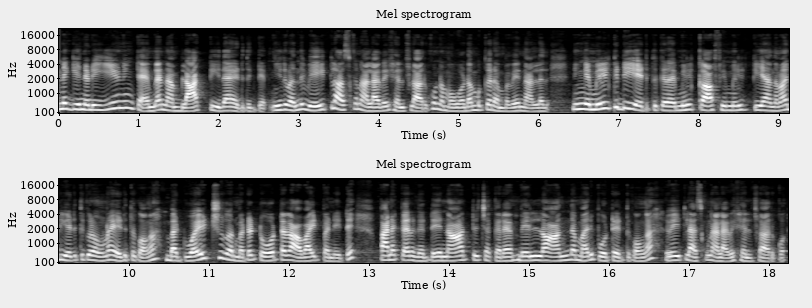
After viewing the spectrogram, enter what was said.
இன்றைக்கி என்னுடைய ஈவினிங் டைமில் நான் பிளாக் டீ தான் எடுத்துக்கிட்டேன். இது வந்து வெயிட் லாஸ்க்கு நல்லாவே ஹெல்ப்ஃபுல்லாக இருக்கும். நம்ம உடம்புக்கு ரொம்பவே நல்லது. நீங்கள் மில்க் டீ எடுத்துக்கிற மில்க் காஃபி மில்க் டீ அந்த மாதிரி எடுத்துக்கிறவங்கன்னா எடுத்துக்கோங்க. பட் ஒயிட் சுகர் மட்டும் டோட்டலாக அவாய்ட் பண்ணிவிட்டு பனக்கருங்கட்டு நாட்டு சக்கரை வெல்லம் அந்த மாதிரி போட்டு எடுத்துக்கோங்க. வெயிட் லாஸ்க்கு நல்லாவே ஹெல்ப்ஃபுல்லாக இருக்கும்.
